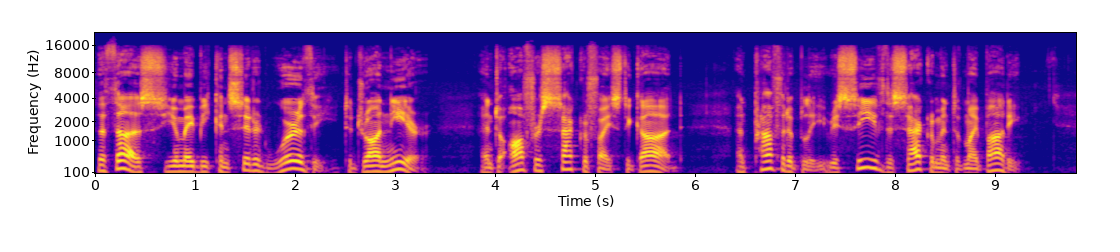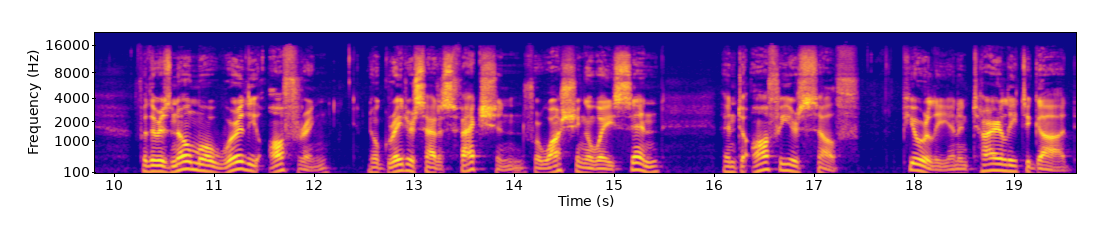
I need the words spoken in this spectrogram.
that thus you may be considered worthy to draw near and to offer sacrifice to God, and profitably receive the sacrament of my body. For there is no more worthy offering, no greater satisfaction for washing away sin, than to offer yourself purely and entirely to God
